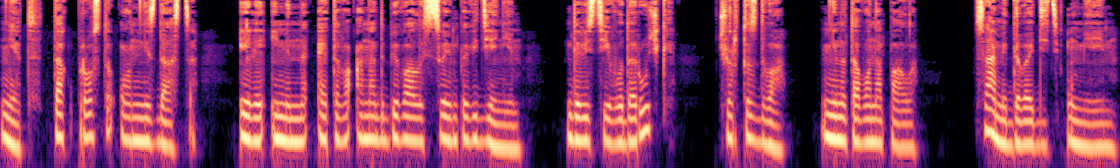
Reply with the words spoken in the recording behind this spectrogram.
Нет, так просто он не сдастся. Или именно этого она добивалась своим поведением. Довести его до ручки? Чёрта с два. Не на того напала. Сами доводить умеем.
